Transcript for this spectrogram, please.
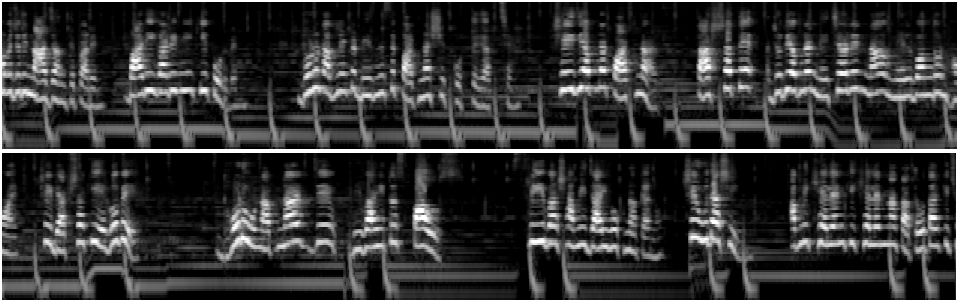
হবে যদি না জানতে পারেন, বাড়ি গাড়ি নিয়ে কি করবেন? ধরুন আপনি একটা বিজনেসে পার্টনারশিপ করতে যাচ্ছেন, সেই যে আপনার পার্টনার তার সাথে যদি আপনার নেচারের না মেলবন্ধন হয়, সেই ব্যবসা কি এগোবে? ধরুন আপনার যে বিবাহিত স্পাউস স্ত্রী বা স্বামী যাই হোক না কেন, সে উদাসীন। আপনি খেলেন কি খেলেন না, তাতেও তার কিছু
